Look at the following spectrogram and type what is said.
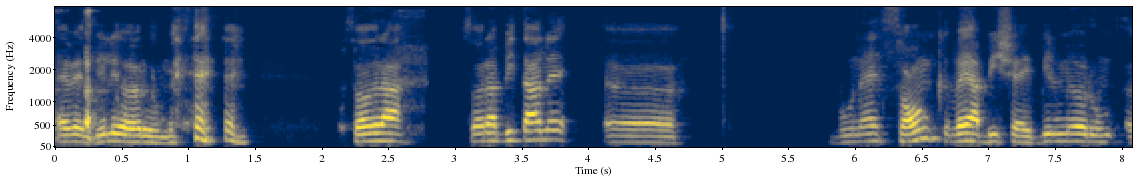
Evet biliyorum. Sonra sonra bir tane e, bu ne song veya bir şey bilmiyorum. E,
